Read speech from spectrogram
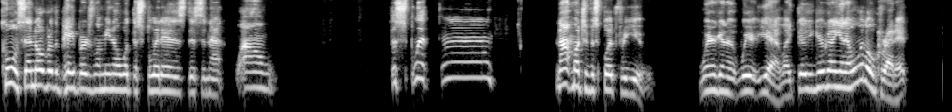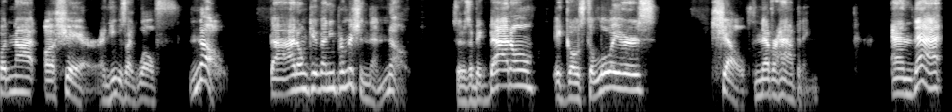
Cool. Send over the papers. Let me know what the split is, this and that. Well, the split, mm, not much of a split for you. We're gonna, we're yeah, like you're gonna get a little credit, but not a share. And he was like, Well, f- no, I don't give any permission then. No. So there's a big battle. It goes to lawyers, shelved, never happening. And that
